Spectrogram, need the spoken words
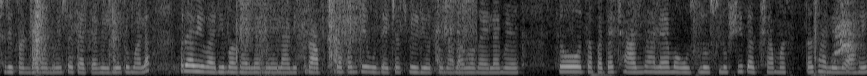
श्रीखंड बनवेल तर त्याचा व्हिडिओ तुम्हाला रविवारी बघायला मिळेल. आणि क्राफ्टचा पण ते उद्याच्याच व्हिडिओ तुम्हाला बघायला मिळेल. सो चपात्या छान झाल्या मऊस लुसलुशीत अक्षा मस्त झालेल्या आहे.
